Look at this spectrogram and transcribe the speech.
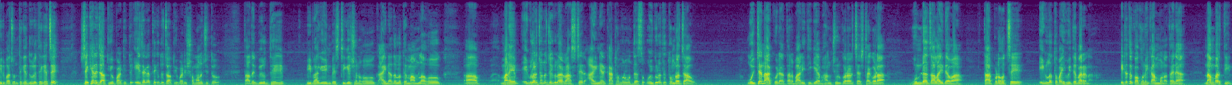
নির্বাচন থেকে দূরে থেকেছে, সেখানে জাতীয় পার্টি তো, এই জায়গা থেকে তো জাতীয় পার্টি সমালোচিত। তাদের বিরুদ্ধে বিভাগীয় ইনভেস্টিগেশন হোক, আইন আদালতে মামলা হোক মানে এগুলোর জন্য যেগুলো রাষ্ট্রের আইনের কাঠামোর মধ্যে আছে, ওইগুলোতে তোমরা যাও। ওইটা না করে তার বাড়িতে গিয়ে ভাঙচুর করার চেষ্টা করা হুন্ডা জ্বালাই দেওয়া, তারপর হচ্ছে এগুলো তো ভাই হইতে পারে না। এটা তো কখনোই কাম্য না, তাই না? নাম্বার তিন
